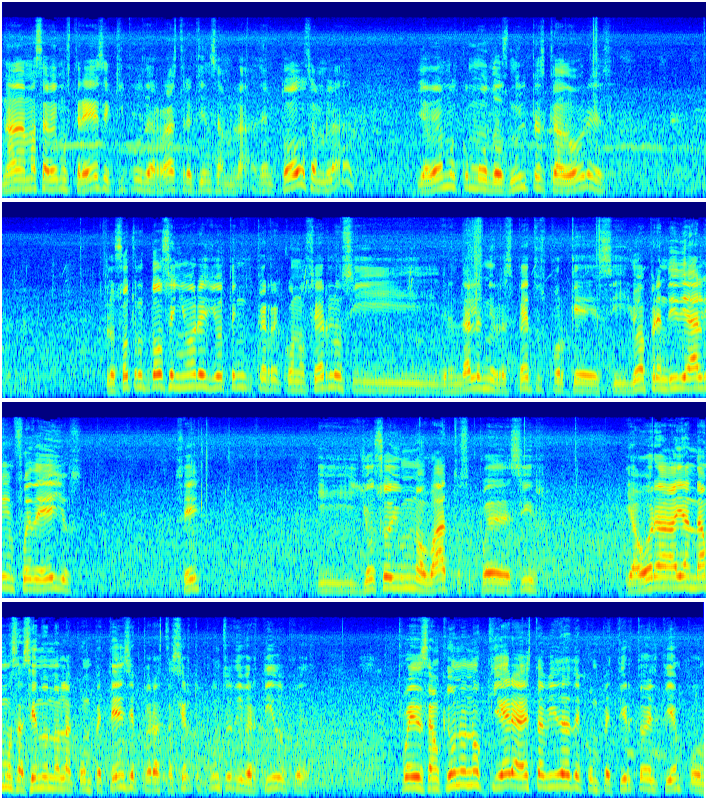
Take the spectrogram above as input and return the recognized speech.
Nada más sabemos tres equipos de arrastre aquí en San Blas, en todo San Blas. Ya vemos como dos mil pescadores. Los otros dos señores yo tengo que reconocerlos y brindarles mis respetos porque si yo aprendí de alguien fue de ellos. ¿Sí? Y yo soy un novato, se puede decir. Y ahora ahí andamos haciéndonos la competencia, pero hasta cierto punto es divertido, pues. Pues aunque uno no quiera, esta vida es de competir todo el tiempo.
